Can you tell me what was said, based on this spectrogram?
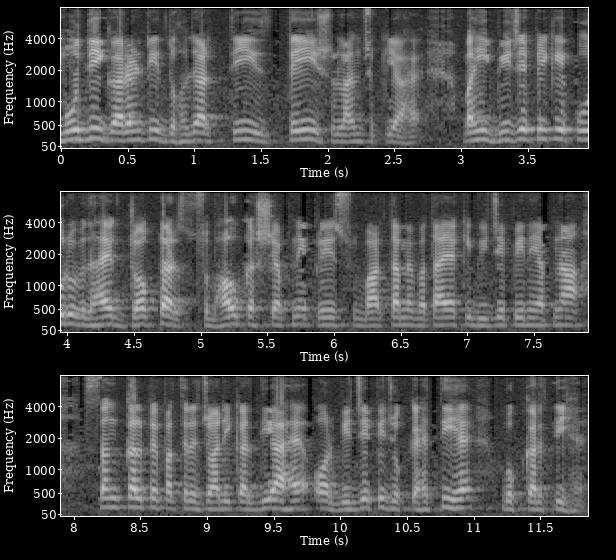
मोदी गारंटी 2023 लॉन्च किया है। वहीं बीजेपी के पूर्व विधायक डॉक्टर सुभाव कश्यप ने प्रेस वार्ता में बताया कि बीजेपी ने अपना संकल्प पत्र जारी कर दिया है और बीजेपी जो कहती है, वो करती है।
